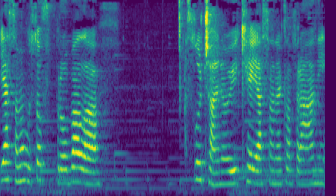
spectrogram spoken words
ja sam ovu sofu probala slučajno u Ikea, ja sam rekla Frani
